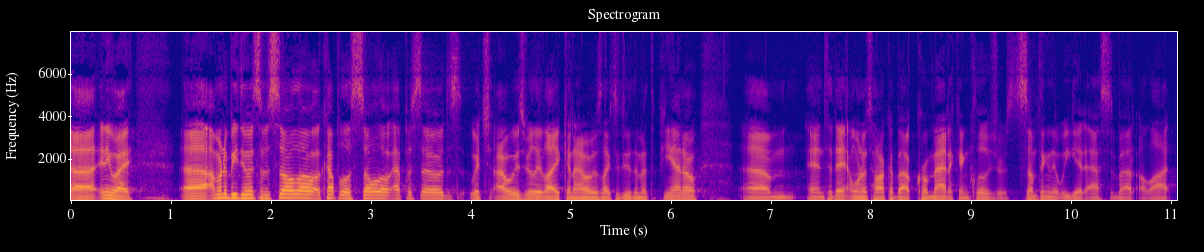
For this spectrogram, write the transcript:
Uh, anyway, uh, I'm going to be doing some solo, a couple of solo episodes, which I always really like, and I always like to do them at the piano. Um, and today I want to talk about chromatic enclosures, it's something that we get asked about a lot.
